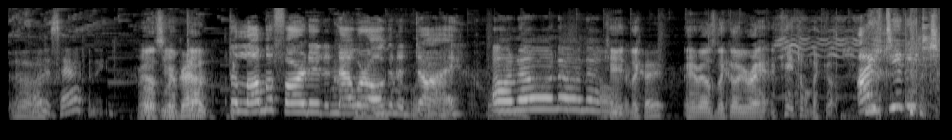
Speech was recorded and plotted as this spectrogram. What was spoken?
What Uh, is happening? Rails, we're you're grabbing. top. the llama farted and now we're all gonna Coin, die. coin. Oh no, no, no. Kate, like, Okay. hey, Rails, let go of your right hand. Kate, don't let go. I didn't.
